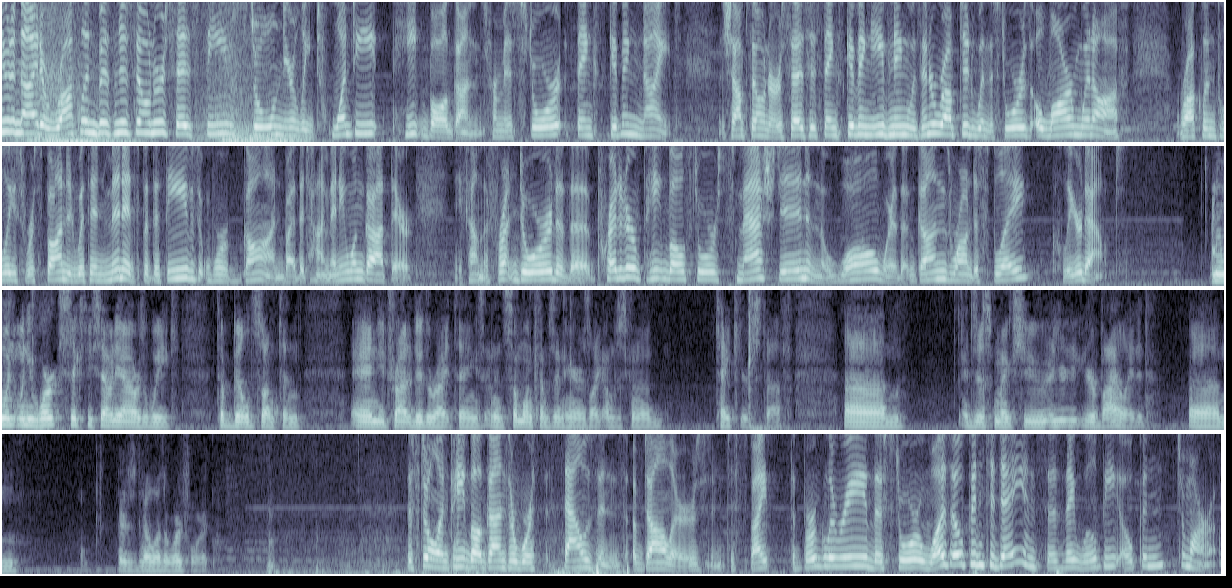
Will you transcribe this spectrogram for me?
New tonight, a Rocklin business owner says thieves stole nearly 20 paintball guns from his store Thanksgiving night. The shop's owner says his Thanksgiving evening was interrupted when the store's alarm went off. Rocklin police responded within minutes, but the thieves were gone by the time anyone got there. They found the front door to the Predator paintball store smashed in and the wall where the guns were on display cleared out. I mean, when, when you work 60, 70 hours a week to build something and you try to do the right things, and then someone comes in here and is like, I'm just going to take your stuff, um, it just makes you, you're, violated. Um, there's no other word for it. The stolen paintball guns are worth thousands of dollars. And despite the burglary, the store was open today and says they will be open tomorrow.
